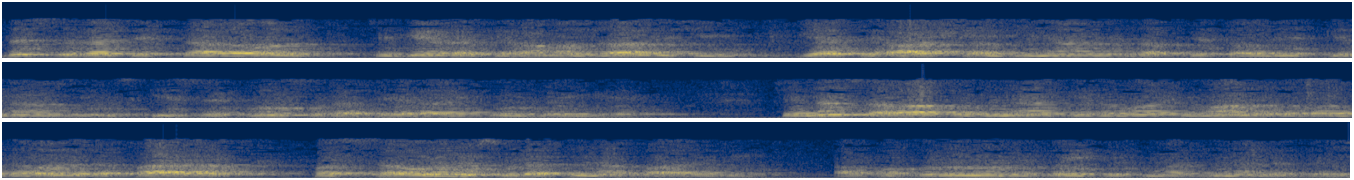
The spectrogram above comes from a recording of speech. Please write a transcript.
جس صورت اختیار اول گیرا کہ ہم ازال کی جیسے آج کل دنیا میں ضبط تولید کے نام سے اس کی سینکڑوں صورت رائے کھل گئی ہے چنن سواب کو دنیا کے رماشمان اور بندول دفارا پر سون صورت نہ پار دی اور پکرون میں کوئی حکومت نہ لگ گئی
